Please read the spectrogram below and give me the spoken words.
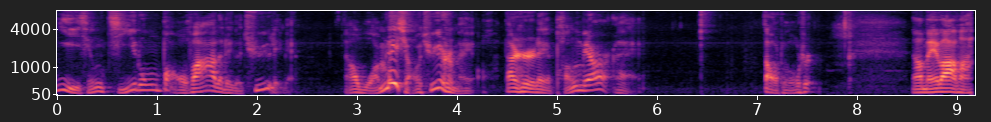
疫情集中爆发的这个区里面啊。我们这小区是没有，但是这旁边哎，到处都是。那没办法，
